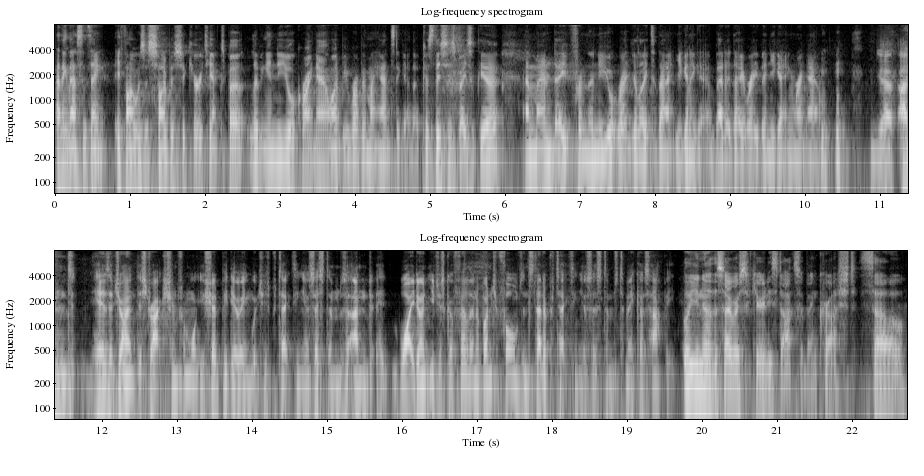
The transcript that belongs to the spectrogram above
I think that's the thing. If I was a cybersecurity expert living in New York right now, I'd be rubbing my hands together because this is basically a, a mandate from the New York regulator that you're going to get a better day rate than you're getting right now. Yeah, and here's a giant distraction from what you should be doing, which is protecting your systems. And why don't you just go fill in a bunch of forms instead of protecting your systems to make us happy? Well, you know, the cybersecurity stocks have been crushed. So,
